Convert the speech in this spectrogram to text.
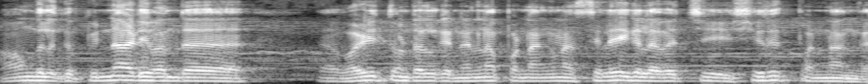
அவங்களுக்கு பின்னாடி வந்த வழித்தொண்டல்கள் என்ன பண்ணாங்கன்னா சிலைகளை வச்சு ஷிருக் பண்ணாங்க.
